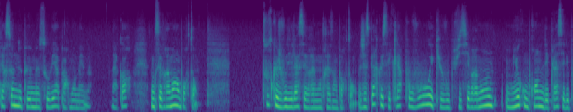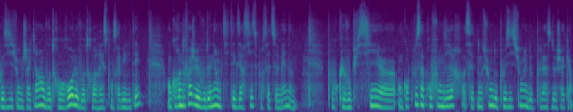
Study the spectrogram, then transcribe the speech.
personne ne peut me sauver à part moi-même, d'accord? Donc c'est vraiment important. Tout ce que je vous dis là c'est vraiment très important. J'espère que c'est clair pour vous et que vous puissiez vraiment mieux comprendre les places et les positions de chacun, votre rôle, votre responsabilité. Encore une fois je vais vous donner un petit exercice pour cette semaine pour que vous puissiez euh, encore plus approfondir cette notion de position et de place de chacun.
